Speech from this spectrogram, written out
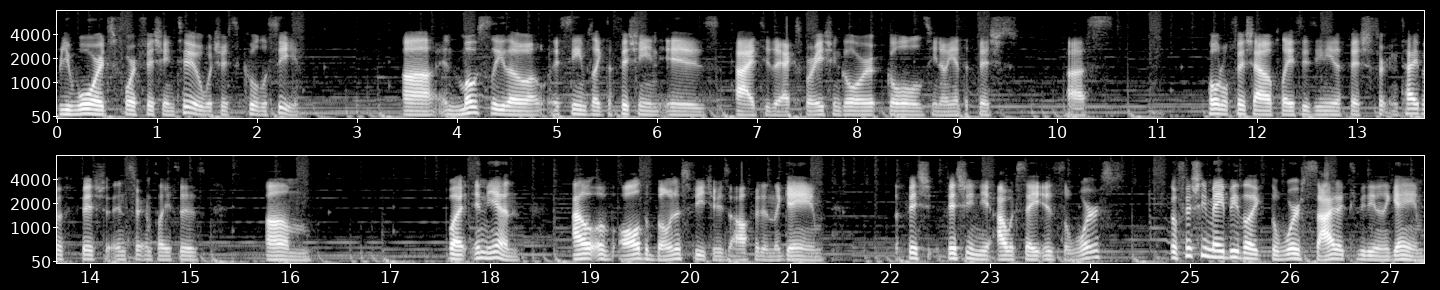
rewards for fishing too, which is cool to see. Uh, and mostly, though, it seems like the fishing is tied to the exploration go goals. You know, you have to fish uh, total fish out of places. You need to fish certain type of fish in certain places. Um, but in the end, out of all the bonus features offered in the game, the fish fishing I would say is the worst. So fishing may be like the worst side activity in the game,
